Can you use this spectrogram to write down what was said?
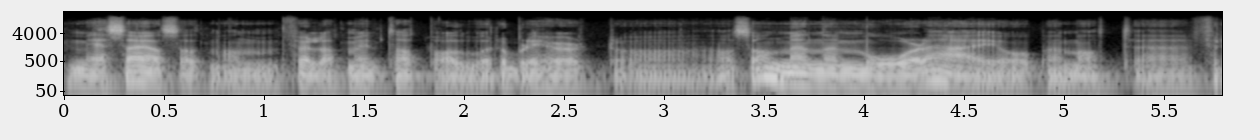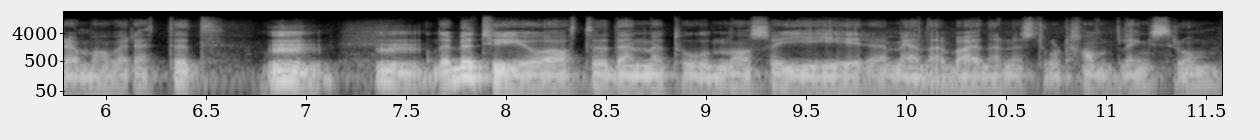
med seg, altså at man føler at man blir tatt på alvor og blir hørt. og, og sånn, Men målet er jo på en måte fremoverrettet. Mm. Mm. Og Det betyr jo at den metoden også gir medarbeiderne stort handlingsrom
